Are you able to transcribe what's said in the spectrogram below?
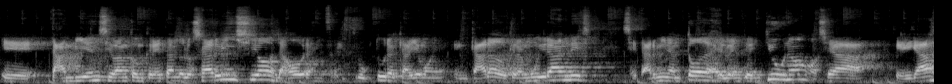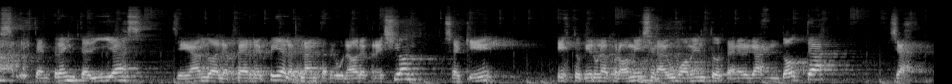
eh, también se van concretando los servicios, las obras de infraestructura que habíamos encarado, que eran muy grandes, se terminan todas el 2021, o sea, el gas está en 30 días llegando a la PRP, a la planta reguladora de presión, o sea que esto que era una promesa en algún momento tener gas en docta, ya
